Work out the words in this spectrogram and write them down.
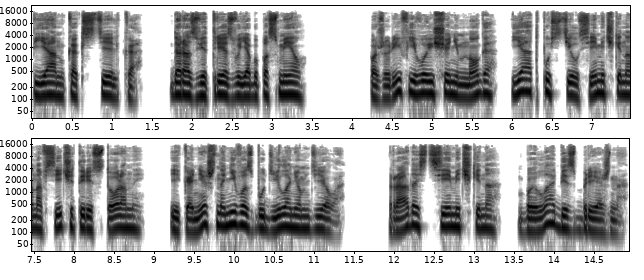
пьян как стелька. Да разве трезвый я бы посмел? Пожурив его еще немного, я отпустил Семечкина на все четыре стороны и, конечно, не возбудил о нем дело. Радость Семечкина была безбрежна.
